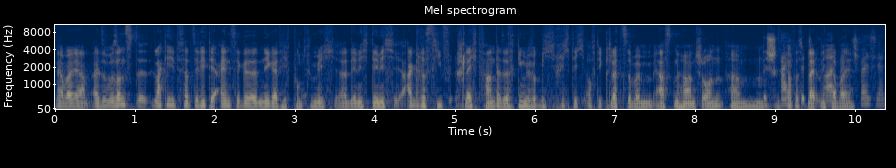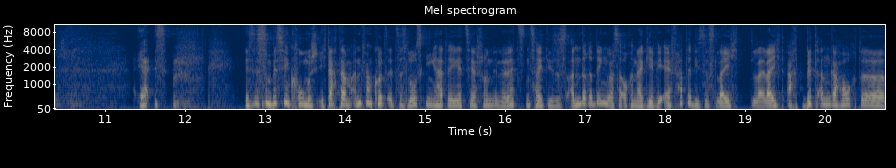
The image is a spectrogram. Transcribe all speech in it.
Aber ja, also sonst äh, Lucky tatsächlich der einzige Negativpunkt für mich, äh, den ich, den ich aggressiv schlecht fand. Also es ging mir wirklich richtig auf die Klötze beim ersten Hören schon. Ähm, ich hoffe, es bleibt nicht dabei. Ich weiß ja nicht mehr. Ja, es, es ist so ein bisschen komisch. Ich dachte am Anfang kurz, als es losging, hatte er jetzt ja schon in der letzten Zeit dieses andere Ding, was er auch in der GWF hatte, dieses leicht, leicht 8-Bit angehauchte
